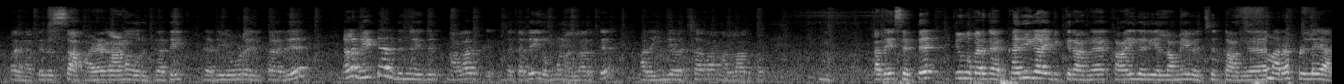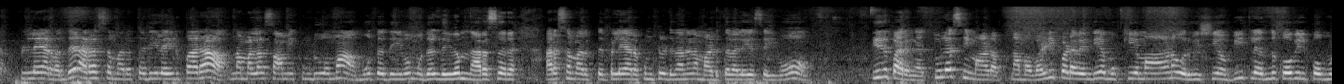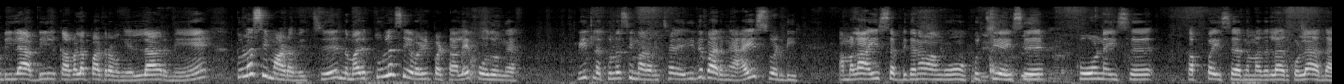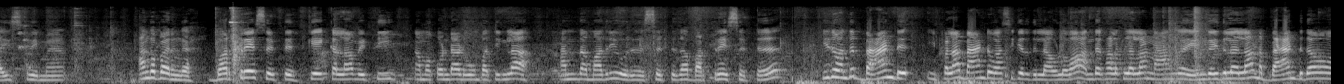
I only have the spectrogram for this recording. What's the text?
பாருங்க பெருசா அழகான ஒரு கதை கதையோட இருக்காரு. நல்லா வெயிட்டா இருக்குங்க இது. நல்லா இருக்கு. இந்த கதை ரொம்ப நல்லா இருக்கு. அதை இங்க வச்சாதான் நல்லா இருக்கும். ம். கதை செட்டு இவங்க பாருங்க கறிகாய் விற்கிறாங்க காய்கறி எல்லாமே வச்சிருக்காங்க. மர பிள்ளையார். பிள்ளையார் வந்து அரச மரத்தடியில இருப்பாரா? நம்ம எல்லாம் சாமி கும்பிடுவோமா? மூத்த தெய்வம் முதல் தெய்வம் அரச அரச மரத்து பிள்ளையாரை கும்பிட்டுட்டு தானே நம்ம அடுத்த வேலையை செய்வோம்? இது பாருங்க துளசி மாடம். நம்ம வழிபட வேண்டிய முக்கியமான ஒரு விஷயம். வீட்டில இருந்து கோவில் போக முடியல அப்படின்னு கவலைப்படுறவங்க எல்லாருமே துளசி மாடம் வச்சு இந்த மாதிரி துளசியை வழிபட்டாலே போதுங்க. வீட்டில் துளசி மரம் வச்சா இது பாருங்க ஐஸ் வண்டி. நம்மளாம் ஐஸ் அப்படி தானே வாங்குவோம். குச்சி ice cone ice cup ice அந்த மாதிரிலாம் இருக்கும்ல அந்த ஐஸ்கிரீமு அங்கே பாருங்க பர்த்டே செட்டு கேக்கெல்லாம் வெட்டி நம்ம கொண்டாடுவோம் பார்த்தீங்களா அந்த மாதிரி ஒரு செட்டு தான் பர்த்டே செட்டு இது வந்து பேண்டு இப்போலாம் பேண்டு வாசிக்கிறது இல்லை அவ்வளோவா. அந்த காலத்துலலாம் நாங்கள் எங்கள் இதுலலாம் அந்த பேண்டு தான்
